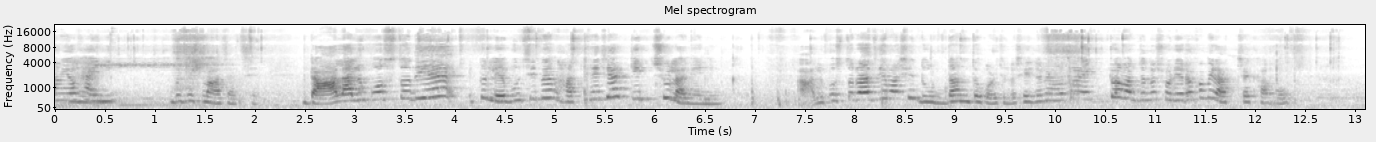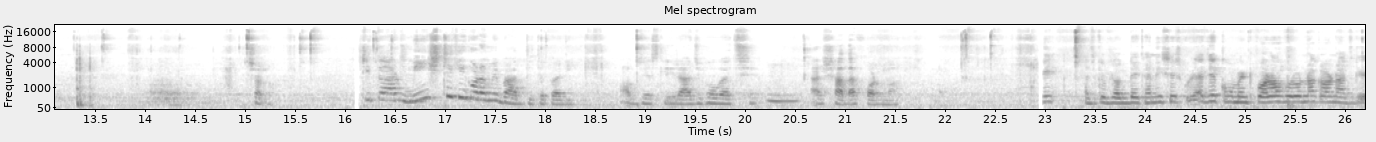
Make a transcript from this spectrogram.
আমিও খাইনি। দু পিস মাছ আছে। ডাল আলু পোস্ত দিয়ে একটু লেবু চিপে ভাত খেয়েছি আর কিচ্ছু লাগেনি। আলু পোস্তটা আজকে মাসি দুর্দান্ত করেছিল সেই জন্য আমি বললাম, একটু আমার জন্য সরিয়ে আমি রাত্রে খাব। চলো। মিষ্টি তো আর মিষ্টি কি করে আমি বাদ দিতে পারি? অবভিয়াসলি রাজভোগ আছে আর সাদা ফর্মা আজকে ব্লগটা এখানেই শেষ করি। আজকে কমেন্ট পড়া হলো না কারণ আজকে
